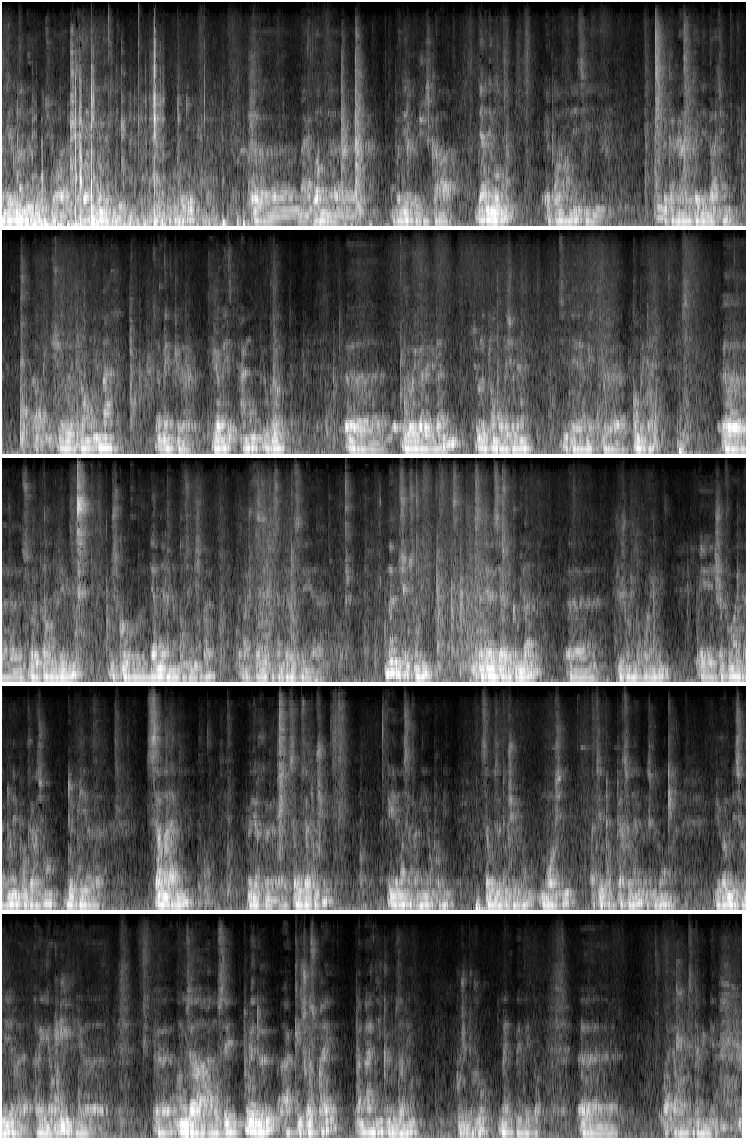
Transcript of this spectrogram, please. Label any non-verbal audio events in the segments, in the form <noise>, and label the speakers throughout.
Speaker 1: voudrais dire quand même un mot sur euh, Erwan qui nous a quittés beaucoup trop tôt. Euh, ben, Erwan, euh, on peut dire que jusqu'à dernier moment, et preuve en est si le cas de libération. Alors, sur le plan humain, c'est un mec, euh, jamais un mot plus gros. Euh, toujours égal à lui-même. Sur le plan professionnel, c'était un mec euh, compétent. Euh, sur le plan de l'élu, jusqu'au dernier réunion du conseil municipal, eh ben, je peux dire qu'il s'intéressait, euh, même sur son lit, il s'intéressait à la vie communale. Euh, J'ai changé beaucoup avec lui. Et chaque fois, il a donné procuration depuis euh, sa maladie. Je peux dire que ça vous a touché. Évidemment, sa famille en premier. Ça vous a touché vous, moi aussi, à titre personnel, parce que bon, j'ai quand même des souvenirs euh, avec Guérin. Euh, euh, on nous a annoncé tous les deux, à quelque chose près, la maladie que nous avions, que j'ai toujours, mais, mais, mais bon. Euh, ouais, Erwan, c'est un mec bien.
